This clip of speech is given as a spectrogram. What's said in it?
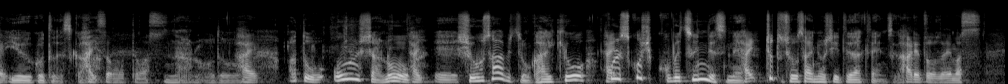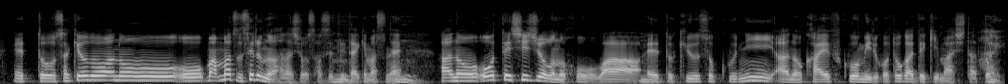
いうことですか？はい、はい、そう思ってます。なるほど。はい。あと御社の、はい、えー、主要サービスの外況これ少し個別にですね、はい、ちょっと詳細に教えていただきたいんですが。ありがとうございます。えっと、先ほどあの、まあ、まずセルの話をさせていただきますね。うん。うん、あの大手市場の方は、うん、えっと、急速にあの回復を見ることができましたと、はい、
